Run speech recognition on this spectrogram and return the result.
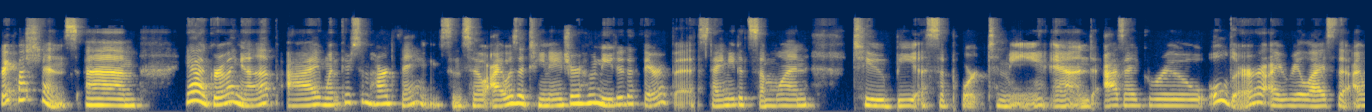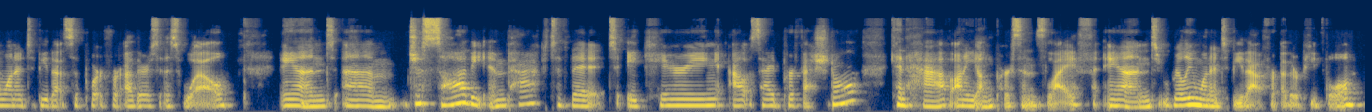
Great questions. Um, yeah, growing up, I went through some hard things. And so I was a teenager who needed a therapist. I needed someone to be a support to me. And as I grew older, I realized that I wanted to be that support for others as well. And um, just saw the impact that a caring outside professional can have on a young person's life, and really wanted to be that for other people.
